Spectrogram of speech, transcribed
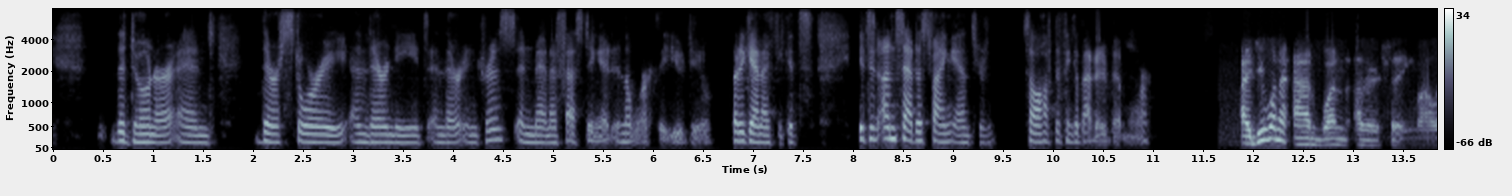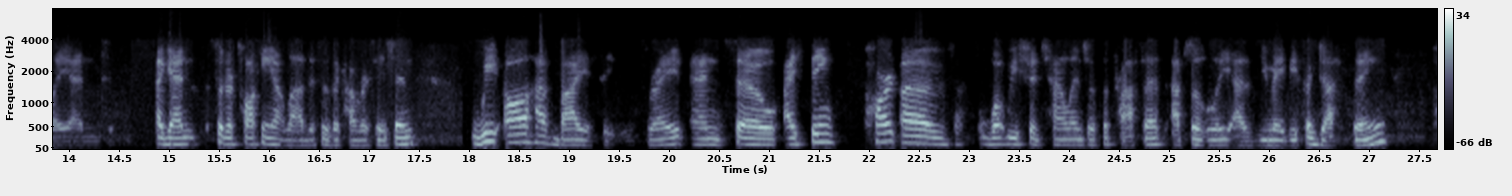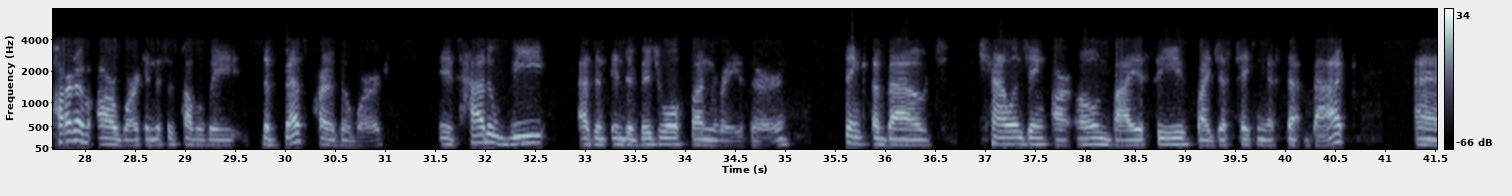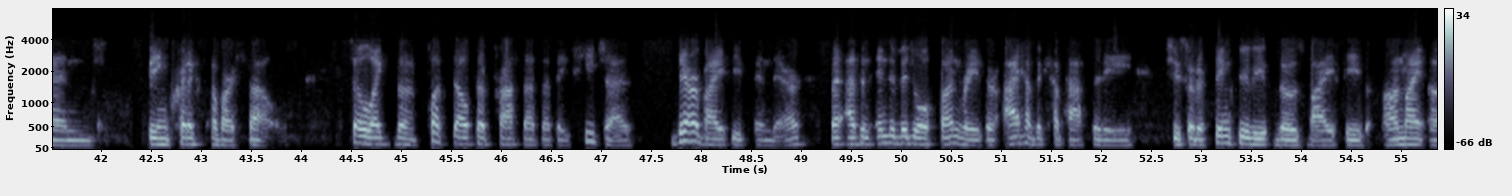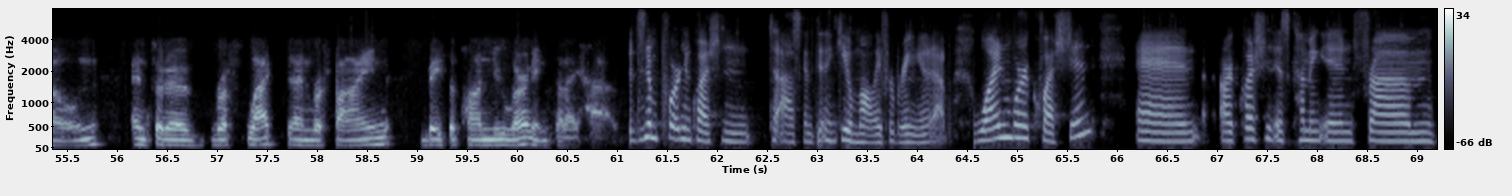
the donor and their story and their needs and their interests and manifesting it in the work that you do. But again i think it's it's an unsatisfying answer so i'll have to think about it a bit more. I do want to add one other thing molly and again sort of talking out loud this is a conversation. We all have biases right? And so i think part of what we should challenge is the process absolutely as you may be suggesting part of our work and this is probably the best part of the work is how do we, as an individual fundraiser, think about challenging our own biases by just taking a step back and being critics of ourselves. So, like the plus delta process that they teach us, there are biases in there, but as an individual fundraiser, I have the capacity to sort of think through the, those biases on my own and sort of reflect and refine based upon new learnings that I have. It's an important question to ask, and thank you, Molly, for bringing it up. One more question, and our question is coming in from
